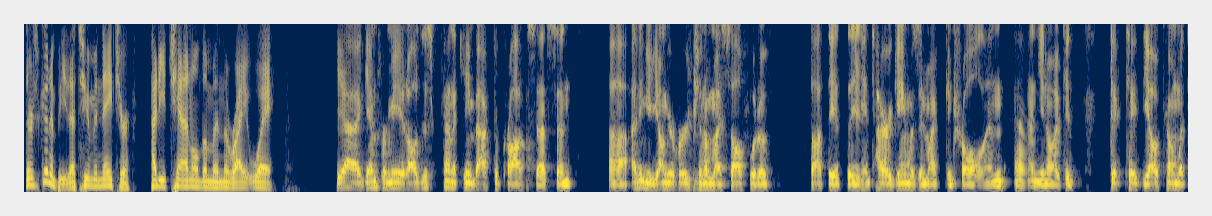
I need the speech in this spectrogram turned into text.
There's going to be. That's human nature. How do you channel them in the right way? Yeah, again, for me, it all just kind of came back to process, and uh, I think a younger version of myself would have thought that the entire game was in my control, and and you know I could dictate the outcome with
